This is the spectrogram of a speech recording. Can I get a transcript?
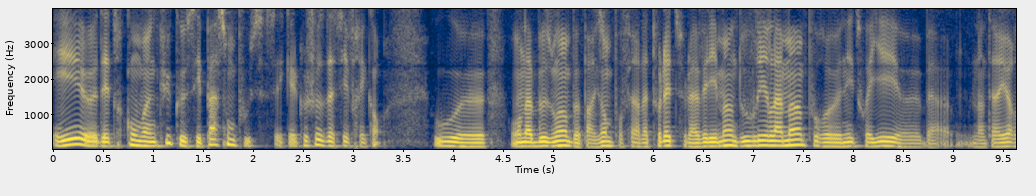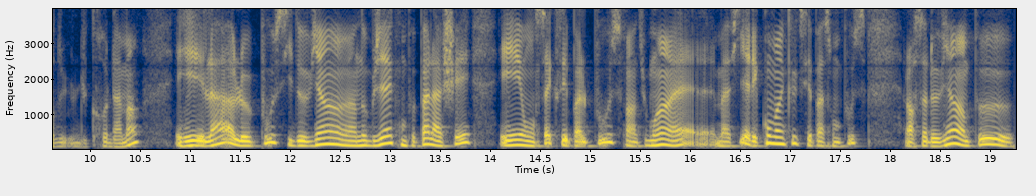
et euh, d'être convaincu que c'est pas son pouce. C'est quelque chose d'assez fréquent où on a besoin, bah, par exemple, pour faire la toilette, se laver les mains, d'ouvrir la main pour nettoyer bah, l'intérieur du, creux de la main. Et là, le pouce, il devient un objet qu'on peut pas lâcher et on sait que c'est pas le pouce. Enfin, du moins, ma fille, elle est convaincue que c'est pas son pouce. Alors ça devient un peu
